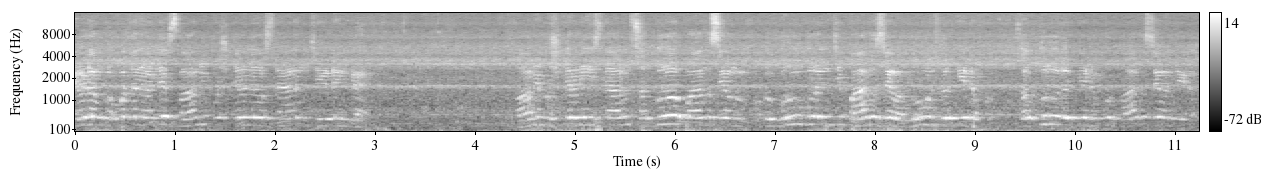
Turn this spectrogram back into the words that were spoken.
ఏమిటో గొప్పతనం అంటే స్వామి పుష్కరిలో స్నానం చేయడం కానీ స్వామి పుష్కరిణీ స్నానం సద్గురు పాదసేవనం ఒక గురువు గురించి పాదసేవ గురువు దొరికేటప్పుడు సద్గురువు దొరికేటప్పుడు పాదసేవ చేయడం.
